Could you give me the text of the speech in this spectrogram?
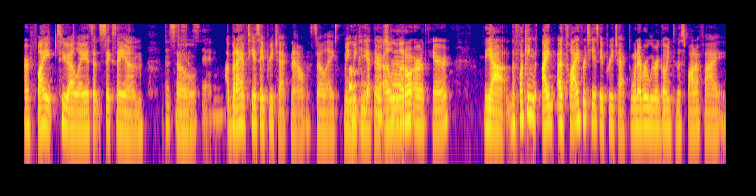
our flight to LA is at 6 a.m. That's so, disgusting. Uh, but I have TSA pre-check now, so like, I mean, okay, we can get there a little earlier. Yeah, the fucking I applied for TSA pre-check whenever we were going to the Spotify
